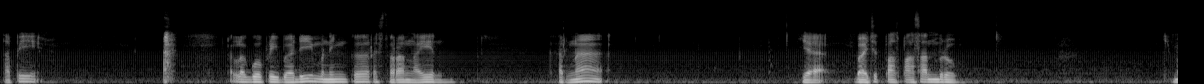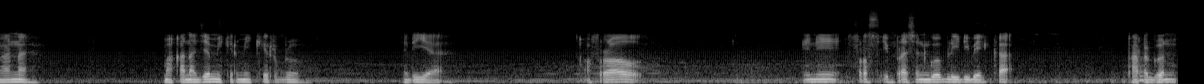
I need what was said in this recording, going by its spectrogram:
Tapi kalau gue pribadi mending ke restoran lain. Karena ya budget pas-pasan bro. Gimana? Makan aja mikir-mikir bro. Jadi ya overall ini first impression gue beli di BK Paragon.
